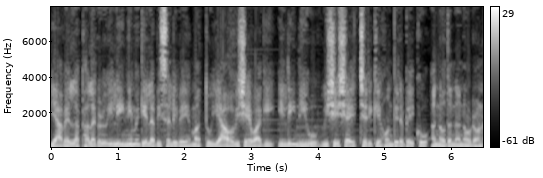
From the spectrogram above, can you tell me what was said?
ಯಾವೆಲ್ಲ ಫಲಗಳು ಇಲ್ಲಿ ನಿಮಗೆ ಲಭಿಸಲಿವೆ ಮತ್ತು ಯಾವ ವಿಷಯವಾಗಿ ಇಲ್ಲಿ ನೀವು ವಿಶೇಷ ಎಚ್ಚರಿಕೆ ಹೊಂದಿರಬೇಕು ಅನ್ನೋದನ್ನ ನೋಡೋಣ.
